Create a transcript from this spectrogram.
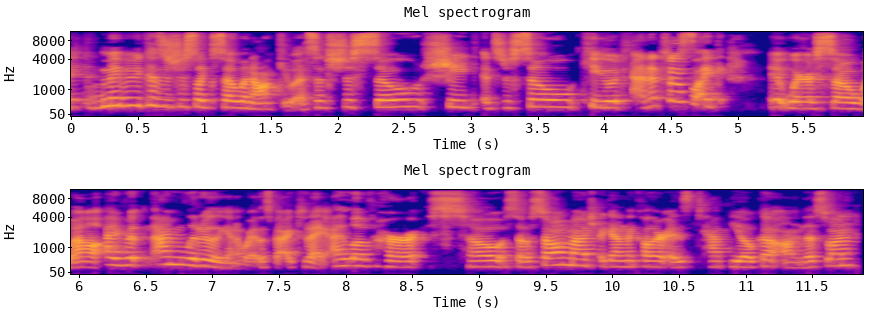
It, maybe because it's just like so innocuous. It's just so chic. It's just so cute. And it's just like, it wears so well. I I'm literally gonna wear this bag today. I love her so, so, so much. Again, the color is Tapioca on this one.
